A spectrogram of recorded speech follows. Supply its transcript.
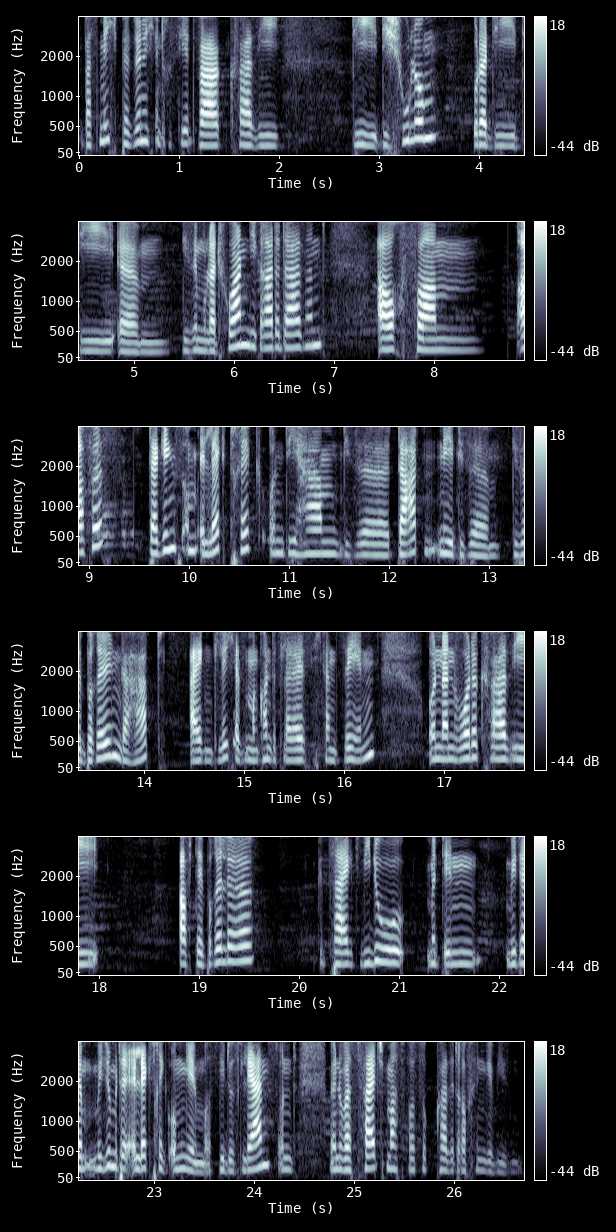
was mich persönlich interessiert, war quasi die, die Schulung oder die, die, ähm, die Simulatoren, die gerade da sind auch vom Office. Da ging es um Elektrik und die haben diese Daten, nee, diese, diese Brillen gehabt, eigentlich. Also man konnte es leider jetzt nicht ganz sehen. Und dann wurde quasi auf der Brille gezeigt, wie du mit den, wie, der, wie du mit der Elektrik umgehen musst, wie du es lernst und wenn du was falsch machst, wirst du quasi darauf hingewiesen.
